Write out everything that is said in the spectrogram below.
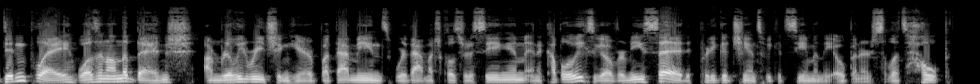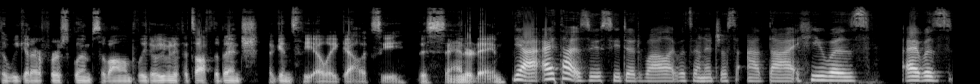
didn't play, wasn't on the bench. I'm really reaching here, but that means we're that much closer to seeing him. And a couple of weeks ago, Vermes said pretty good chance we could see him in the opener. So let's hope that we get our first glimpse of Alan Pulido, even if it's off the bench against the LA Galaxy this Saturday. Yeah, I thought Zusi did well. I was going to just add that he was I was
